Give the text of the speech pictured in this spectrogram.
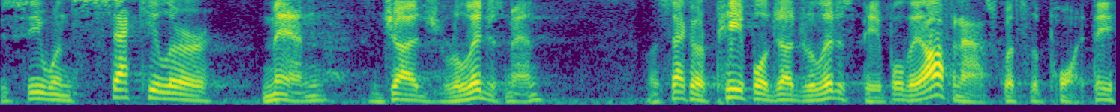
You see, when secular men judge religious men, when secular people judge religious people, they often ask, what's the point? They,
